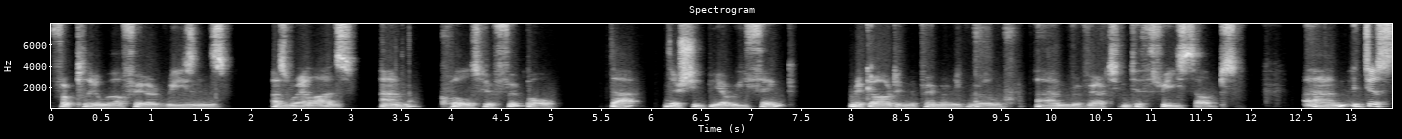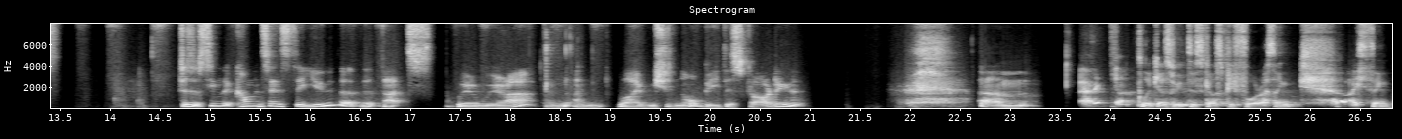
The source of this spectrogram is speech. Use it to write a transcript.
for player welfare reasons, as well as um, quality of football, that there should be a rethink regarding the Premier League rule, um, reverting to three subs. Um, it just does it seem like common sense to you that, that that's where we're at and, and why we should not be discarding it? Um, look, as we've discussed before, I think I think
